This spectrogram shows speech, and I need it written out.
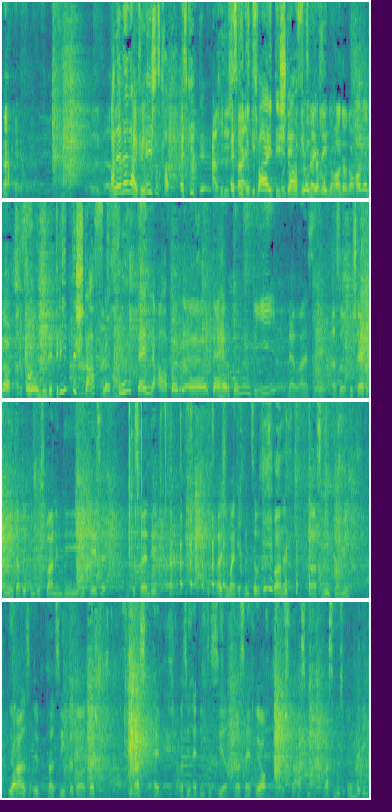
ah, nein, nein, nein, für mich ist das klar. Es gibt, äh, Ah, dich es gibt eine zweite Staffel und dann kommt Hanana, Hanana. so. Und in der dritten Staffel kommt dann aber äh, der Herr Bundi. Wer weiß, ey. Also bestätigen nicht, aber ich finde das spannende äh, These. Das wären die. Weißt du, ich meine, ich finde es sowieso spannend, was nimmt man mit, Ja. falls, ob- falls es weitergeht. Weißt du, was hat, was ihn hat interessiert, was hat Ja. äh, Spaß gemacht, was muss unbedingt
